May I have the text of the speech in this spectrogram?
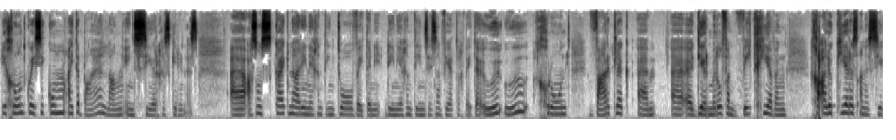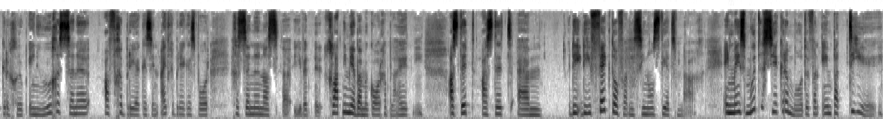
die grondkwessie kom uit 'n baie lang en seer geskiedenis. Uh as ons kyk na die 1912 wette die, die 1946 wette, hoe hoe grond werklik um uh, uh deur middel van wetgewing geallokeer is aan 'n sekere groep en hoe gesinne afgebreek is en uitgebreek is waar gesinne as uh, jy weet glad nie meer by mekaar gebly het nie. As dit as dit um die die effek daarvan sien ons steeds vandag. En mens moet 'n sekere mate van empatie hê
